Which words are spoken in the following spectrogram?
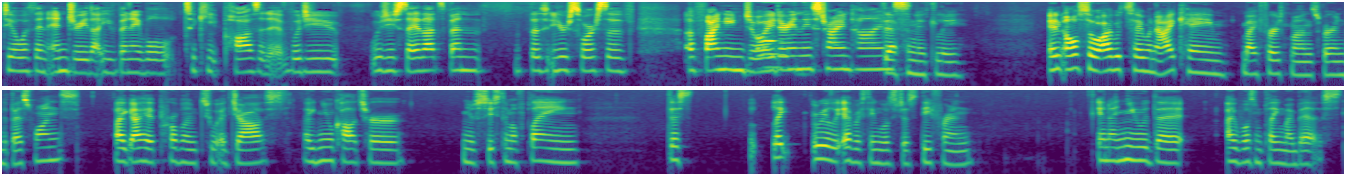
deal with an injury that you've been able to keep positive. Would you would you say that's been the, your source of of finding joy oh, during these trying times? Definitely. And also, I would say when I came, my first months weren't the best ones. Like I had problem to adjust, like new culture, new system of playing. Just like really everything was just different. And I knew that I wasn't playing my best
